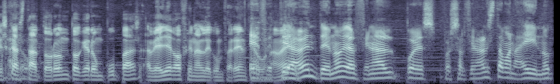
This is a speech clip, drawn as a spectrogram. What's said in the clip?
Que es Claro. que hasta Toronto, que era un pupas, había llegado a final de conferencia vez. Efectivamente, ¿no? Y al final, pues, pues al final estaban ahí, ¿no?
